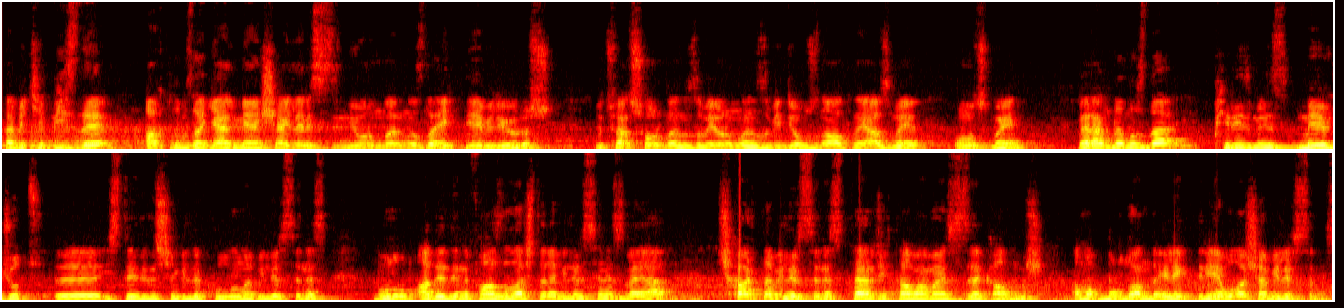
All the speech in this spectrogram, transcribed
Tabii ki biz de aklımıza gelmeyen şeyleri sizin yorumlarınızla ekleyebiliyoruz. Lütfen sorularınızı ve yorumlarınızı videomuzun altına yazmayı unutmayın. Verandamızda prizimiz mevcut. Ee, istediğiniz şekilde kullanabilirsiniz. Bunun adedini fazlalaştırabilirsiniz veya çıkartabilirsiniz. Tercih tamamen size kalmış. Ama buradan da elektriğe ulaşabilirsiniz.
